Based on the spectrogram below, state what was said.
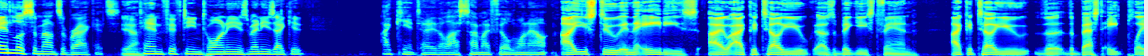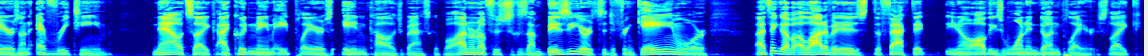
endless amounts of brackets. Yeah. 10, 15, 20, as many as I could. I can't tell you the last time I filled one out. I used to in the '80s. I, I could tell you, I was a Big East fan. I could tell you the the best eight players on every team. Now it's like I couldn't name eight players in college basketball. I don't know if it's just because I'm busy or it's a different game, or I think a a lot of it is the fact that you know all these one and done players like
